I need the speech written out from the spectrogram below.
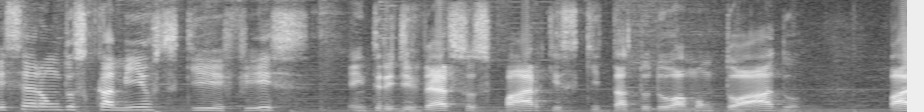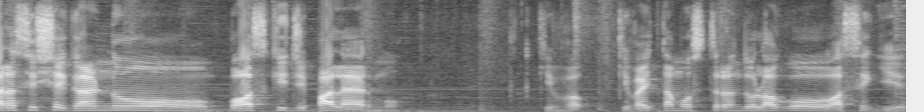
Esse era um dos caminhos que fiz entre diversos parques que está tudo amontoado para se chegar no Bosque de Palermo, que, que vai estar tá mostrando logo a seguir.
